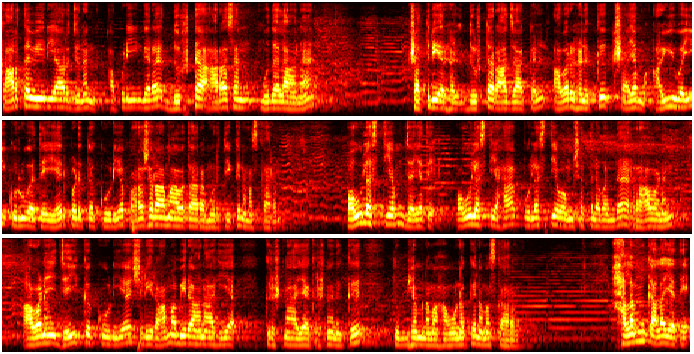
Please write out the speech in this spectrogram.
கார்த்தவீரியார்ஜுனன் அப்படிங்கிற துஷ்ட அரசன் முதலான க்ஷத்ரியர்கள் துஷ்ட ராஜாக்கள் அவர்களுக்கு க்ஷயம் அழிவை குருவத்தை ஏற்படுத்தக்கூடிய பரசுராமாவதார மூர்த்திக்கு நமஸ்காரம். பௌலஸ்தியம் ஜெயதே. பௌலஸ்தியா புலஸ்திய வம்சத்தில் வந்த ராவணன் அவனை ஜெயிக்கக்கூடிய ஸ்ரீ ராமபிரானாகிய கிருஷ்ணாய கிருஷ்ணனுக்கு துப்பியம் நமஹா. உனக்கு நமஸ்காரம். ஹலம் கலயதே.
